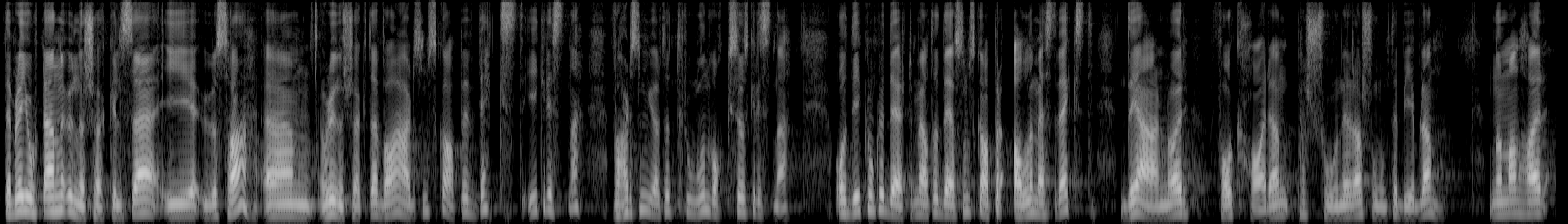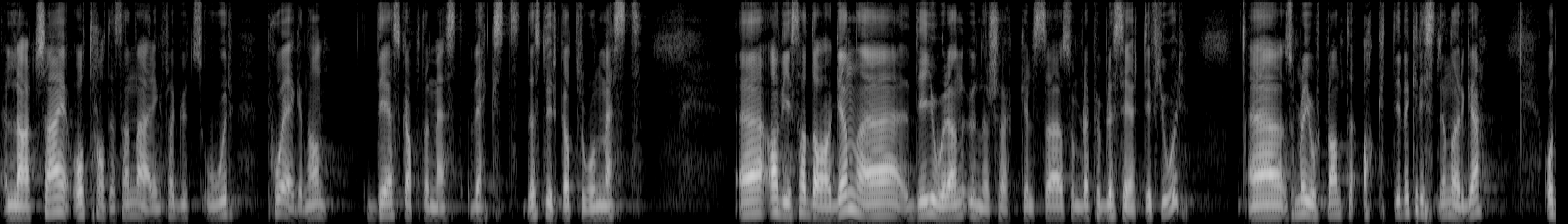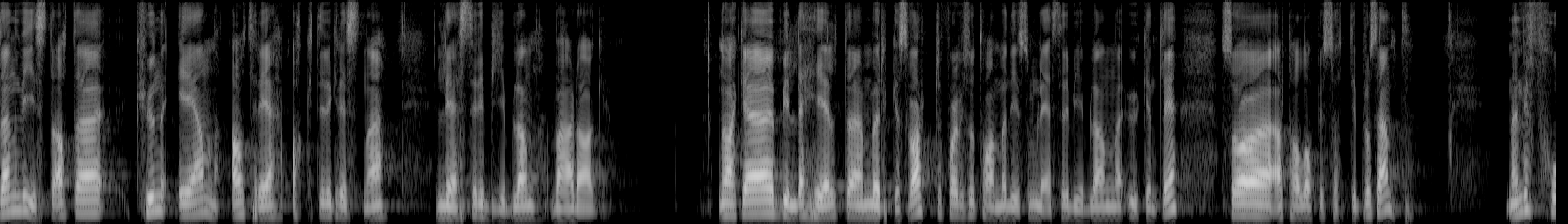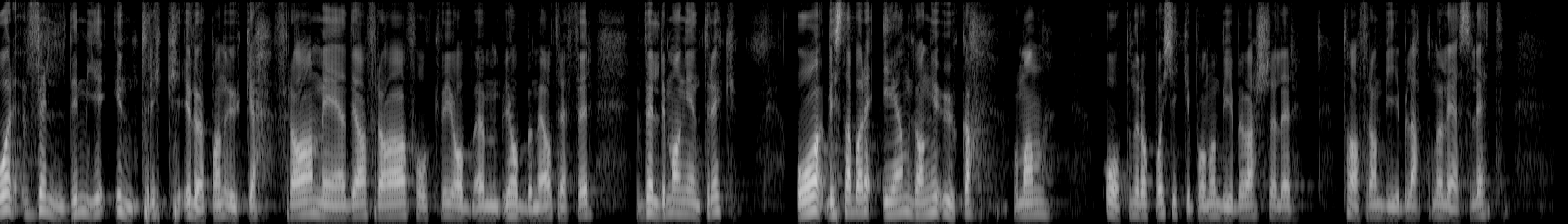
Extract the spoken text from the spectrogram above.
Det ble gjort en undersøkelse i USA eh, hvor de undersøkte hva er det som skaper vekst i kristne. Hva er det som gjør at troen vokser hos kristne? Og De konkluderte med at det som skaper aller mest vekst, det er når folk har en personlig relasjon til Bibelen. Når man har lært seg å ta til seg næring fra Guds ord på egen hånd. Det skapte mest vekst. Det styrka troen mest. Eh, avisa Dagen eh, de gjorde en undersøkelse som ble publisert i fjor. Eh, som ble gjort blant aktive kristne i Norge. Og Den viste at kun én av tre aktive kristne leser i Bibelen hver dag. Nå er ikke bildet helt mørkesvart, for hvis du tar med de som leser i Bibelen ukentlig, så er tallet oppe i 70% men vi får veldig mye inntrykk i løpet av en uke. Fra media, fra folk vi jobber med og treffer. Veldig mange inntrykk. Og hvis det er bare én gang i uka hvor man åpner opp og kikker på noen bibelvers eller tar fram bibelappen og leser litt,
